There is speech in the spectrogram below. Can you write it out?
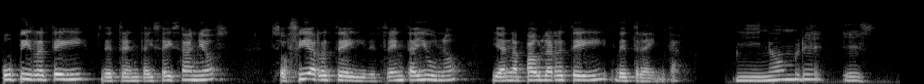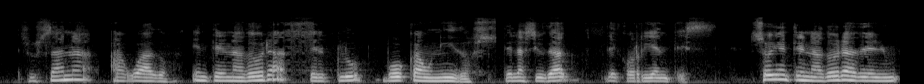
Pupi Retegui, de 36 años, Sofía Retegui, de 31, y Ana Paula Retegui, de 30. Mi nombre es Susana Aguado, entrenadora del Club Boca Unidos de la ciudad de Corrientes. Soy entrenadora del,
